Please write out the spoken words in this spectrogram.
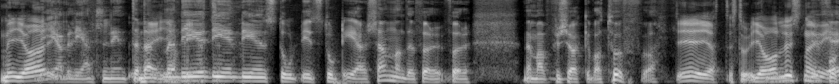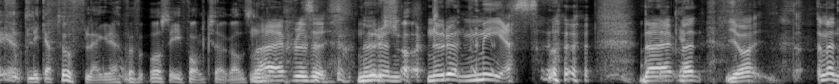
men jag... Det är jag väl egentligen inte. Men, Nej, men det är det är, det är en stor, det är ett stort erkännande för, för när man försöker vara tuff. Va? Det är jättestort. Jag lyssnar Nu ju är jag ju inte lika tuff längre för oss i folks ögon. så- Nej, precis. Nu är Nu du, en- nu är du en mes. Nej, men jag... Men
